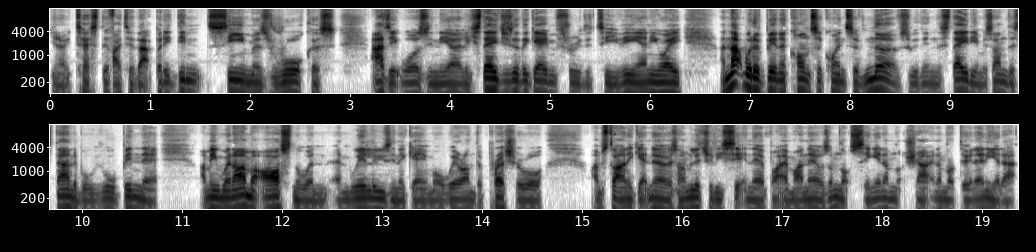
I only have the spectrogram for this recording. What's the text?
you know testify to that but it didn't seem as raucous as it was in the early stages of the game through the tv anyway and that would have been a consequence of nerves within the stadium. It's understandable. We've all been there. I mean when i'm at arsenal and, and we're losing a game or we're under pressure or i'm starting to get nervous i'm literally sitting there biting my nails. I'm not singing. I'm not shouting. I'm not doing any of that.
